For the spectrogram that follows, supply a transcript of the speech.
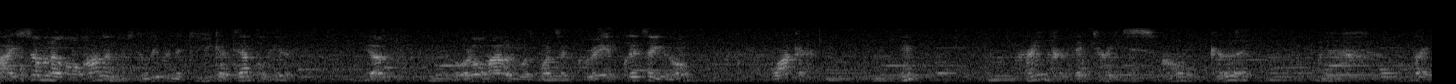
High Summoner Ohalland used to live in the Kilika temple here. Yep. Lord Ohalland was once a great blitzer, you know. Wakka. Hmm? Praying for victory is all good. But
